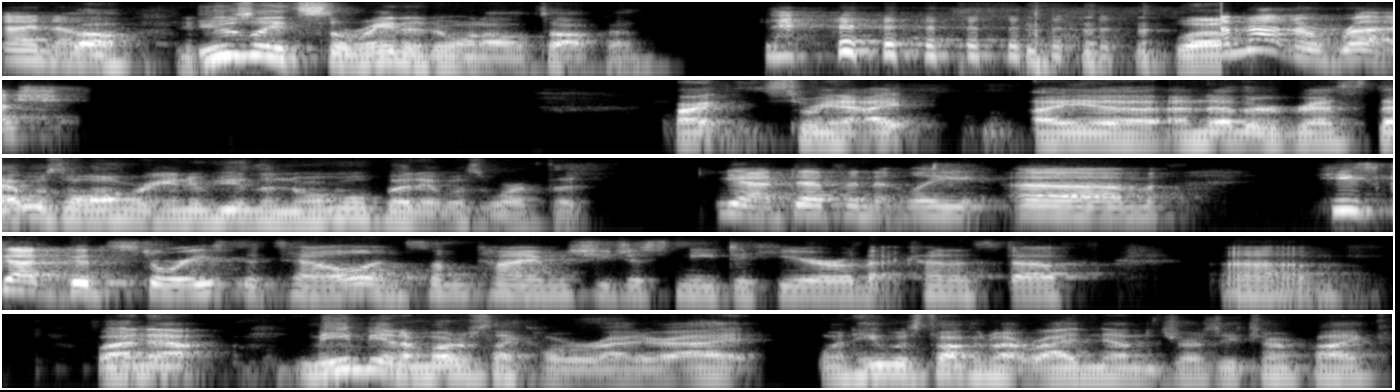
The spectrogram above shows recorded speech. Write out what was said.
I know. Well, usually it's Serena doing all the talking. Well, I'm not in a rush. All right, Serena. I, I, uh, another regrets. That was a longer interview than normal, but it was worth it. Yeah, definitely. Um, he's got good stories to tell, and sometimes you just need to hear that kind of stuff. Um, Well, Yeah. now me being a motorcycle rider, I when he was talking about riding down the Jersey Turnpike,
